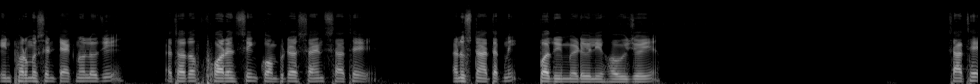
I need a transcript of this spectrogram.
ઇન્ફોર્મેશન ટેકનોલોજી અથવા તો ફોરેન્સિક કોમ્પ્યુટર સાયન્સ સાથે અનુસ્નાતકની પદવી મેળવેલી હોવી જોઈએ. સાથે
